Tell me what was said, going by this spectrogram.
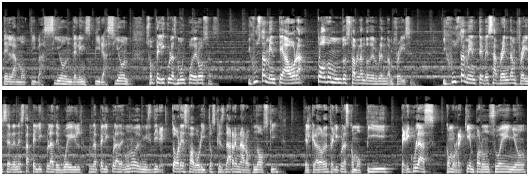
de la motivación, de la inspiración. Son películas muy poderosas. Y justamente ahora todo mundo está hablando de Brendan Fraser. Y justamente ves a Brendan Fraser en esta película de Whale, una película de uno de mis directores favoritos que es Darren Aronofsky, el creador de películas como Pi, películas como Requiem por un sueño.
